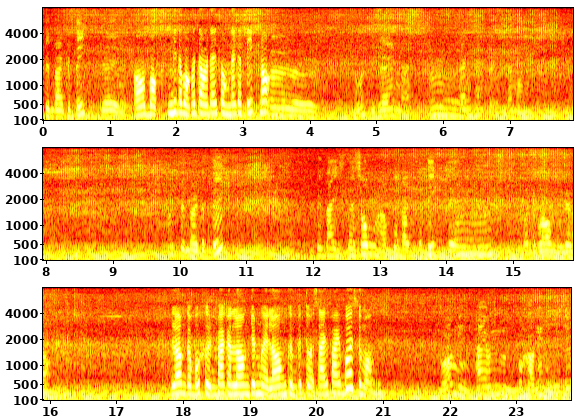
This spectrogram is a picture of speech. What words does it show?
เป็นไดกระติกเด้อ๋อบอกมีแต่บอกเขาเจะได้ส่งได้กระติกเนาะเออแล้วมันสีแพงนะอืมแพงแพงเต็มได้มันมันเป็นไดกระติกมันเป็นไดไดทรงอะมันเป็นไดกระติกเด้อืมก็จะลองอยู่เลยเนาะลองกับบ่ขึ้นพากันลองจนเมื่อยลองขึ้นไปตรวจสายไฟเบิดสมองบอกว่ามีไพ่มันบวเขาเนี่ยหนีคือ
